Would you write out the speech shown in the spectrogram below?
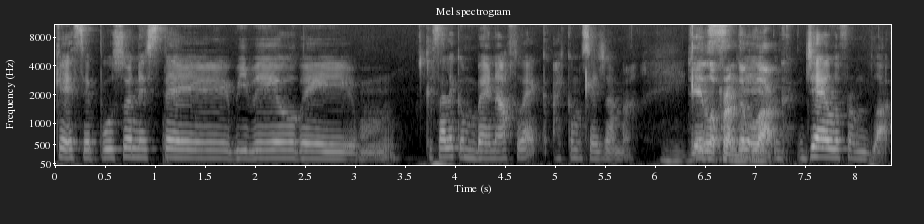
que se puso en este video de... mm, que sale con Ben Affleck? Ay, ¿cómo se llama? Yellow from the Este, block. Yellow from the block.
